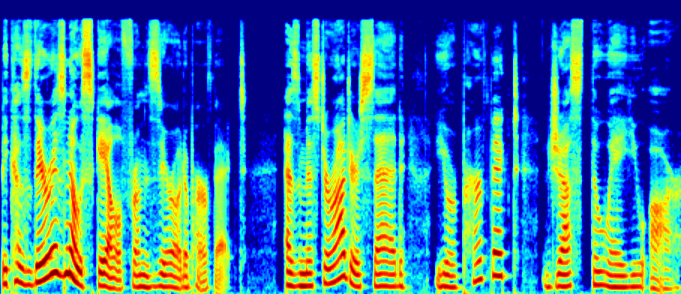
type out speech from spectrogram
because there is no scale from zero to perfect. As Mr. Rogers said, you're perfect just the way you are.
